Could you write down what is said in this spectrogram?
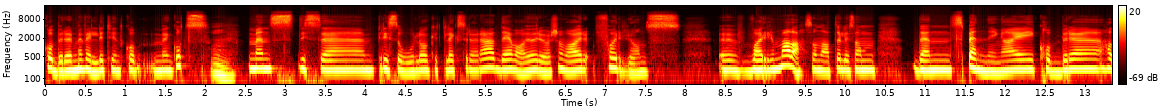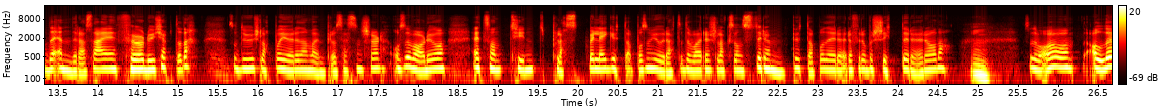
kobberrør med veldig tynt med gods. Mm. Mens disse Prisol og Cutlex-røra, det var jo rør som var forhåndsvarma, da. Sånn at det liksom den spenninga i kobberet hadde endra seg før du kjøpte det. Så du slapp å gjøre den varmeprosessen sjøl. Og så var det jo et sånt tynt plastbelegg utapå som gjorde at det var en slags sånn strømpe utapå det røret for å beskytte røret òg, da. Mm. Så det var jo alle,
